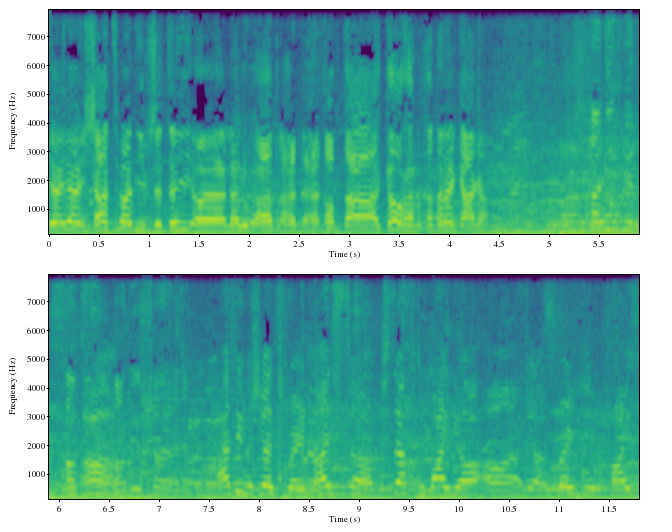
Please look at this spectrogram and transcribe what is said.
ya ya shaati baad iibsatay aad qabtaa ka warran dareenkaaga I think the shirt's very nice. Um, stuff to buy here, uh, yeah, very good price,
